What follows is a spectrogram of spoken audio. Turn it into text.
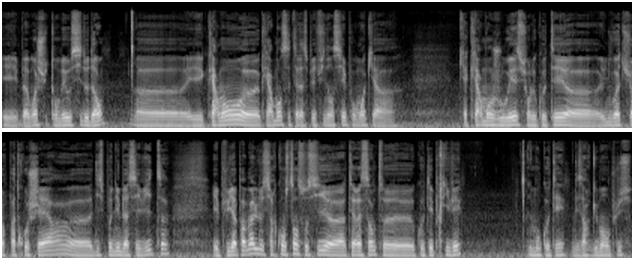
Et ben moi, je suis tombé aussi dedans. et clairement, clairement, c'était l'aspect financier pour moi qui a, qui a clairement joué sur le côté euh, une voiture pas trop chère, euh, disponible assez vite. Et puis il y a pas mal de circonstances aussi euh, intéressantes côté privé, de mon côté, des arguments en plus.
